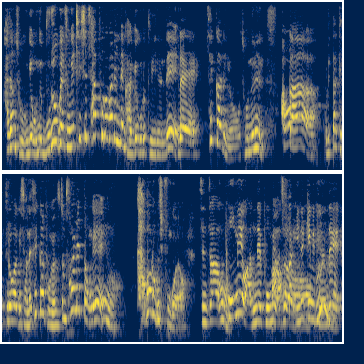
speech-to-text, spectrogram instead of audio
가장 좋은 게 오늘 무료 배송에 74% 할인된 가격으로 드리는데 네. 색깔이요. 저는 아까 우리 딱 들어가기 전에 색깔 보면서 좀 설렜던 게다 음. 바르고 싶은 거예요. 진짜 어. 봄이 왔네, 봄이. 왔어. 딱이 느낌이 드는데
